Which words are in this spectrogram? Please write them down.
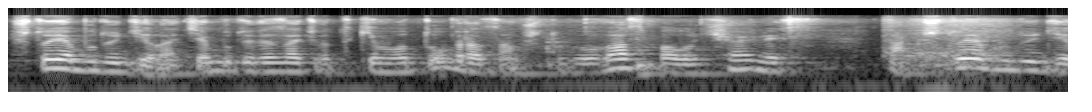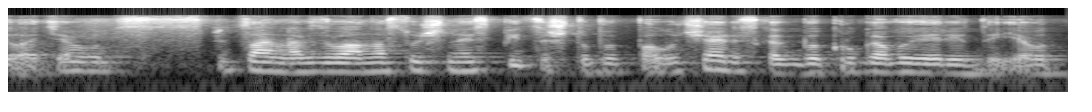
Что я буду делать? Я буду вязать вот таким вот образом чтобы у вас получались. Так что я буду делать? Я вот специально взяла носочные спицы чтобы получались как бы круговые ряды. Я вот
